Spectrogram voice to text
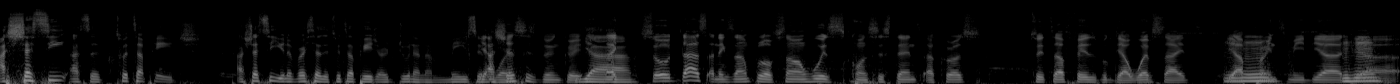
Ashesi as a Twitter page, Ashesi University as a Twitter page are doing an amazing Yeah, work. Chelsea is doing great. Yeah. Like, so that's an example of someone who is consistent across Twitter, Facebook, their websites, their Mhm. print media, Mhm. their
